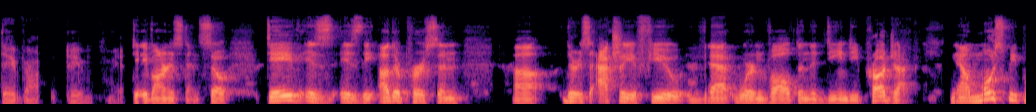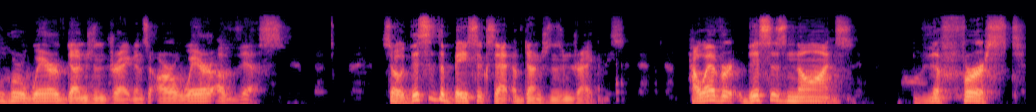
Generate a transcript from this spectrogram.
Dave, Dave, yeah. Dave Arneson. So Dave is is the other person. Uh, there's actually a few that were involved in the D and D project. Now, most people who are aware of Dungeons and Dragons are aware of this. So this is the basic set of Dungeons and Dragons. However, this is not the first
